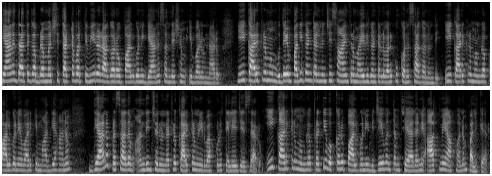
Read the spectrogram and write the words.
జ్ఞానదాతగా బ్రహ్మర్షి తట్టవర్తి వీర రాఘారావు పాల్గొని జ్ఞాన సందేశం ఇవ్వనున్నారు. ఈ కార్యక్రమం ఉదయం పది గంటల నుంచి సాయంత్రం ఐదు గంటల వరకు కొనసాగనుంది. ఈ కార్యక్రమంలో పాల్గొనే వారికి మధ్యాహ్నం ధ్యాన ప్రసాదం అందించనున్నట్లు కార్యక్రమ నిర్వాహకులు తెలియజేశారు. ఈ కార్యక్రమంలో ప్రతి ఒక్కరూ పాల్గొని విజయవంతం చేయాలని ఆత్మీయ ఆహ్వానం పలికారు.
